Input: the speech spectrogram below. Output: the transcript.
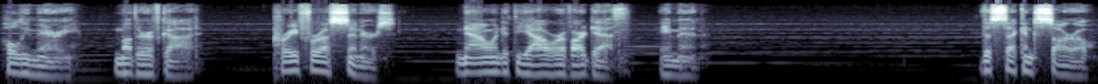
Holy Mary, Mother of God, pray for us sinners, now and at the hour of our death. Amen. The Second Sorrow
